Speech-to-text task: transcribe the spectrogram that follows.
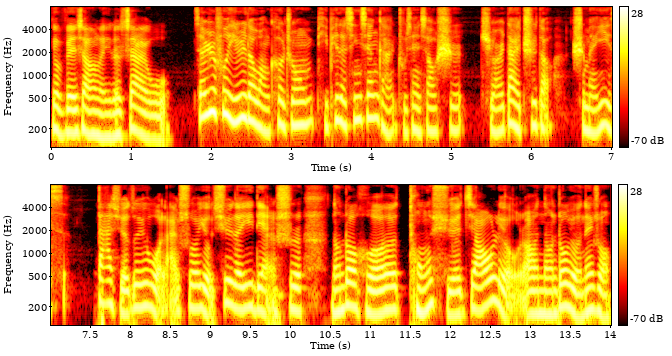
又背上了一个债务。在日复一日的网课中，皮皮的新鲜感逐渐消失，取而代之的是没意思。大学对于我来说，有趣的一点是能够和同学交流，然后能够有那种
